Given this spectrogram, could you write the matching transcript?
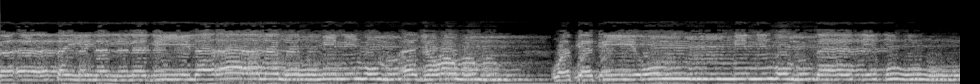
فآتينا الذين آمنوا منهم أجرهم وكثير منهم فاتقون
